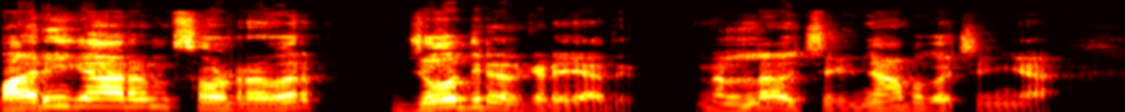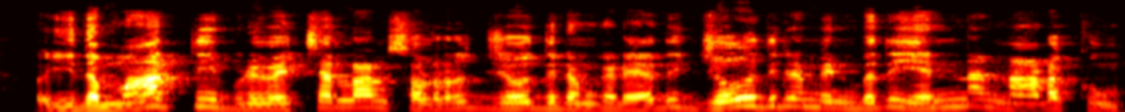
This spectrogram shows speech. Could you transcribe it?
பரிகாரம் சொல்கிறவர் ஜோதிடர் கிடையாது. நல்லா வச்சு ஞாபகம் வச்சுங்க இதை மாற்றி இப்படி வச்சிடலான்னு சொல்கிறது ஜோதிடம் கிடையாது. ஜோதிடம் என்பது என்ன நடக்கும்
